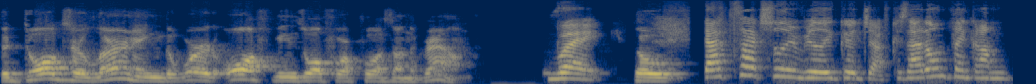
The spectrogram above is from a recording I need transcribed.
The dogs are learning the word off means all four paws on the ground. Right. So That's actually really good, Jeff, because I don't think I'm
